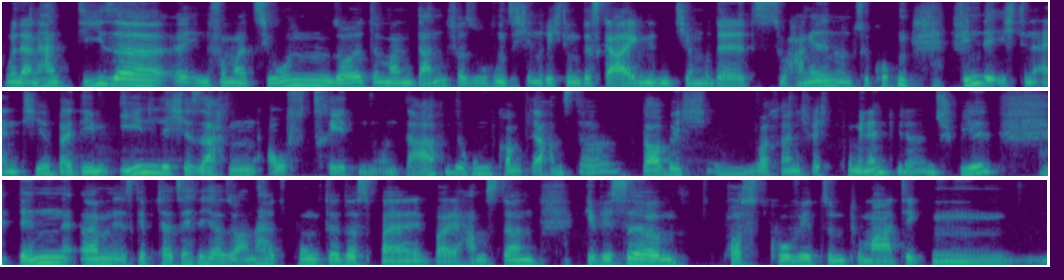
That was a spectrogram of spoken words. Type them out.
Und anhand dieser äh, Informationen sollte man dann versuchen, sich in Richtung des geeigneten Tiermodells zu hangeln und zu gucken, finde ich denn ein Tier, bei dem ähnliche Sachen auftreten? Und da wiederum kommt der Hamster, glaube ich, wahrscheinlich recht prominent wieder ins Spiel. Denn ähm, es gibt tatsächlich also Anhaltspunkte, dass bei, bei Hamstern gewisse Post-Covid-Symptomatiken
